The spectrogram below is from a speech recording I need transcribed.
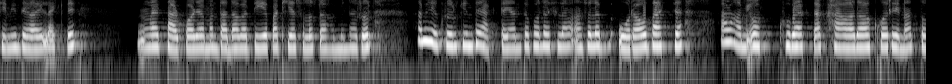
চিনি দেওয়াই লাগবে। আর তারপরে আমার দাদা আবার দিয়ে পাঠিয়েছিলো চাউমিন রোল। আমি এগরোল কিন্তু একটাই আনতে বলেছিলাম। আসলে ওরাও বাচ্চা, আর আমিও খুব একটা খাওয়া দাওয়া করি না, তো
